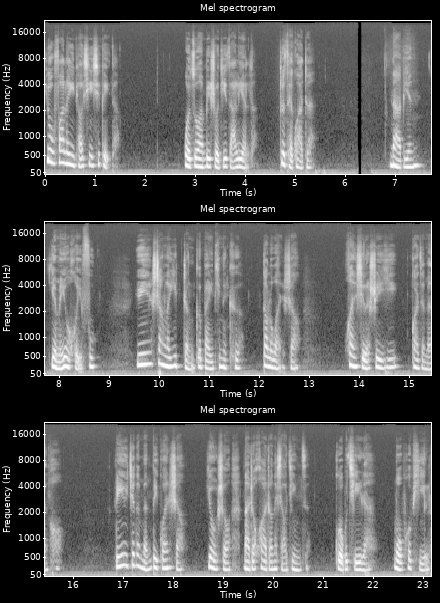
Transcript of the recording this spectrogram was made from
又发了一条信息给他。我昨晚被手机砸脸了，这才挂断。那边也没有回复。余音上了一整个白天的课，到了晚上，换洗了睡衣，挂在门后。淋浴间的门被关上，右手拿着化妆的小镜子，果不其然，磨破皮了，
